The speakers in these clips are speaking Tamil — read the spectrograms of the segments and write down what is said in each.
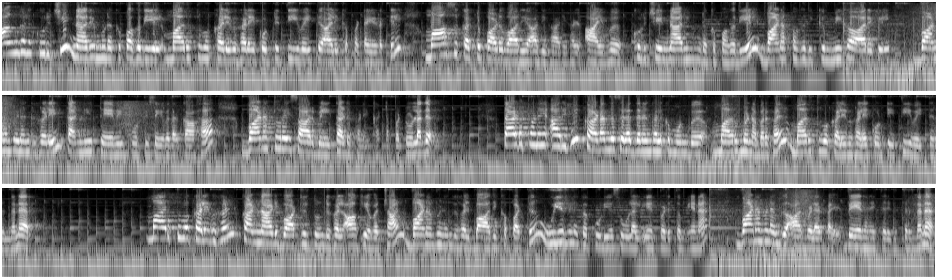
அங்கலக்குறிச்சி நரிமுடக்கு பகுதியில் மருத்துவ கழிவுகளை கொட்டி தீ வைத்து அளிக்கப்பட்ட இடத்தில் மாசு கட்டுப்பாடு வாரிய அதிகாரிகள் ஆய்வு. குறிச்சி நரிமுடக்கு பகுதியில் வனப்பகுதிக்கு மிக அருகில் வனவிலங்குகளின் தண்ணீர் தேவை பூர்த்தி செய்வதற்காக வனத்துறை சார்பில் தடுப்பணை கட்டப்பட்டுள்ளது. தடுப்பணை அருகில் கடந்த சில தினங்களுக்கு முன்பு மர்ம நபர்கள் மருத்துவ கழிவுகளை கொட்டி தீ வைத்திருந்தனர். மருத்துவ கழிவுகள் கண்ணாடி பாட்டில் துண்டுகள் ஆகியவற்றால் வனவிலங்குகள் பாதிக்கப்பட்டு உயிரிழக்கக்கூடிய சூழல் ஏற்படுத்தும் என வனவிலங்கு ஆர்வலர்கள் வேதனை தெரிவித்திருந்தனர்.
